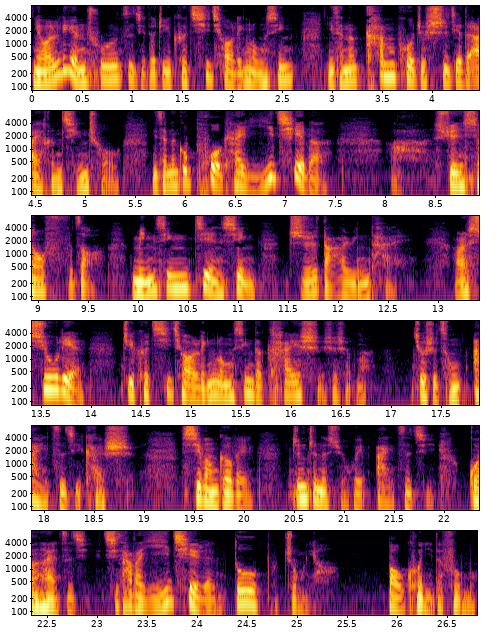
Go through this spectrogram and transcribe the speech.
你要练出自己的这颗七窍玲珑心，你才能看破这世界的爱恨情仇，你才能够破开一切的啊喧嚣浮躁。明心见性，直达云台。而修炼这颗七窍玲珑心的开始是什么？就是从爱自己开始。希望各位真正的学会爱自己，关爱自己，其他的一切人都不重要，包括你的父母。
